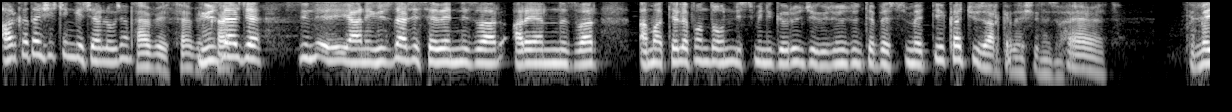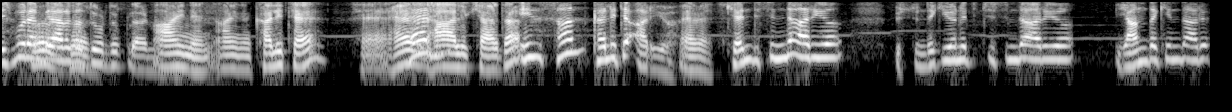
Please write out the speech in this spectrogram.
arkadaş için geçerli hocam. Tabii tabii. Yüzlerce sizin e, yani yüzlerce seveniniz var, arayanınız var. Ama telefonda onun ismini görünce yüzünüzün tebessüm ettiği kaç yüz arkadaşınız var. Evet. Mecburen Doğru, bir arada doğru. durduklarınız. var. Aynen aynen. Kalite e, her, Her- halükarda. İnsan kalite arıyor. Evet. Kendisinde arıyor, üstündeki yöneticisinde arıyor, yandakinde arıyor.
